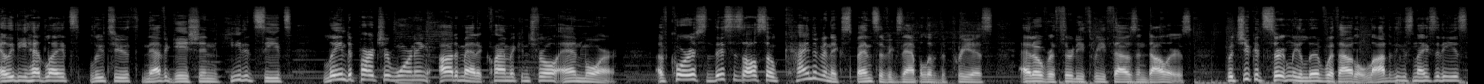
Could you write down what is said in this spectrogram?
LED headlights, Bluetooth, navigation, heated seats, lane departure warning, automatic climate control, and more. Of course, this is also kind of an expensive example of the Prius at over $33,000, but you could certainly live without a lot of these niceties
